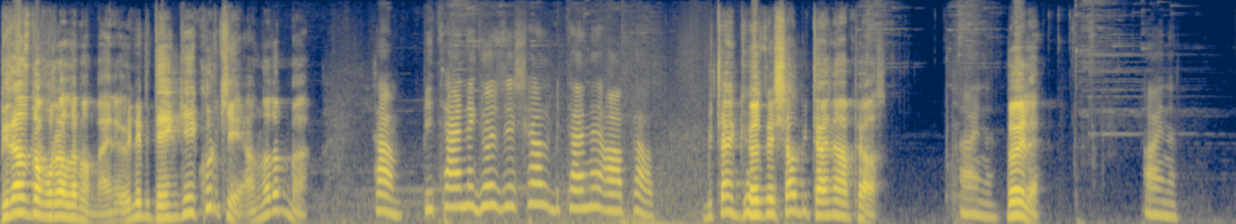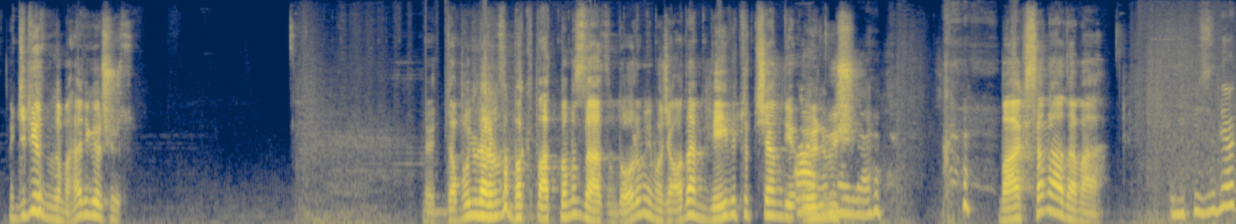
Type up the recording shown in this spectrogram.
Biraz da vuralım ama yani öyle bir dengeyi kur ki anladın mı? Tamam. Bir tane gözyaşı al, bir tane AP al. Bir tane gözdeş al bir tane AP al. Aynen. Böyle. Aynen. Gidiyoruz o zaman hadi görüşürüz. W'larımıza bakıp atmamız lazım doğru muyum hocam? Adam wave'i tutacağım diye Aynen ölmüş. öyle. Baksana adama. İpisi de yok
